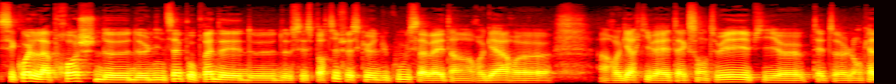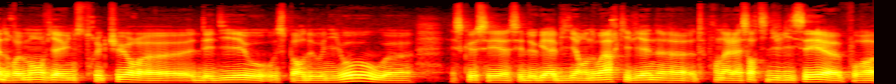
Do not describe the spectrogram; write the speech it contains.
c'est quoi l'approche de, l'INSEP auprès de, ces sportifs? Est-ce que du coup ça va être un regard, euh, qui va être accentué et puis euh, peut-être l'encadrement via une structure euh, dédiée au, sport de haut niveau est-ce que c'est ces deux gars habillés en noir qui viennent te prendre à la sortie du lycée pour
